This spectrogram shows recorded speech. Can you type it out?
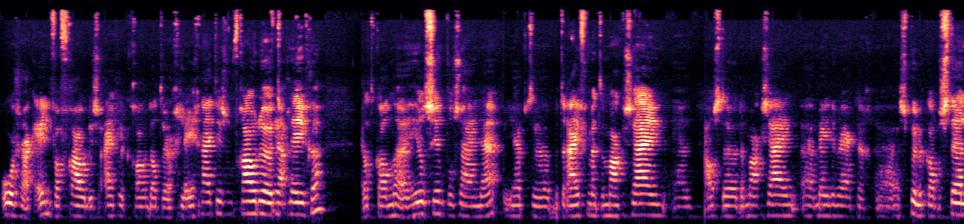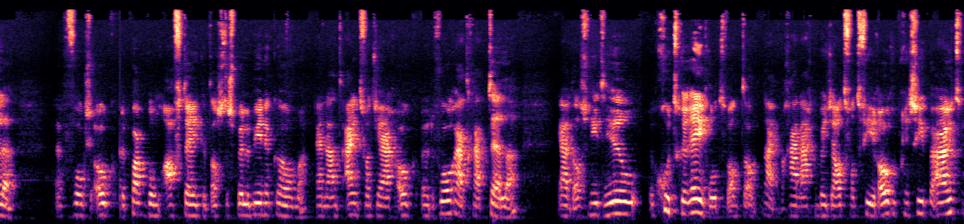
oorzaak 1 van fraude is eigenlijk gewoon dat er gelegenheid is om fraude te Ja. plegen. Dat kan eh, heel simpel zijn. Hè? Je hebt eh, bedrijven met een magazijn. En als de, de magazijnmedewerker spullen kan bestellen. En vervolgens ook de pakbon aftekent als de spullen binnenkomen. En aan het eind van het jaar ook eh, de voorraad gaat tellen. Ja, dat is niet heel goed geregeld. Want dan, nou, we gaan eigenlijk een beetje altijd van het vier ogen principe uit.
